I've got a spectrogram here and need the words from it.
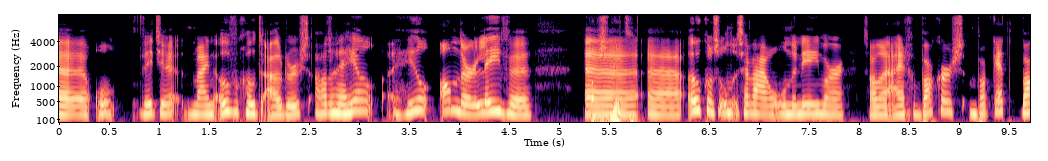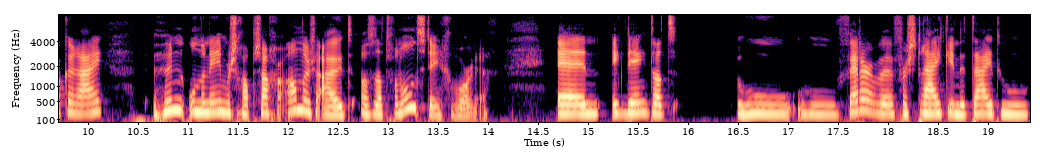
Uh, weet je, mijn overgrootouders hadden een heel, heel ander leven. Uh, uh, ook als zij waren ondernemer, ze hadden een eigen bakkers, een pakketbakkerij. Hun ondernemerschap zag er anders uit als dat van ons tegenwoordig. En ik denk dat hoe, hoe verder we verstrijken in de tijd, hoe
